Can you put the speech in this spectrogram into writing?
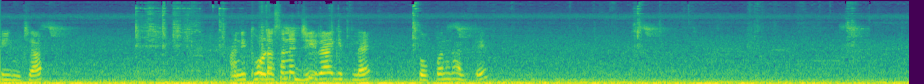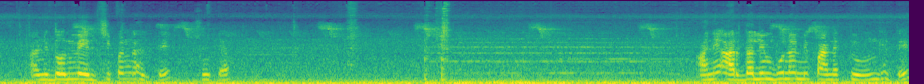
तीन चार आणि थोडासा ना जिरा घेतलाय. तो पण घालते. आणि दोन वेलची पण घालते छोट्या. आणि अर्धा लिंबू ना मी पाण्यात पिळून घेते.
